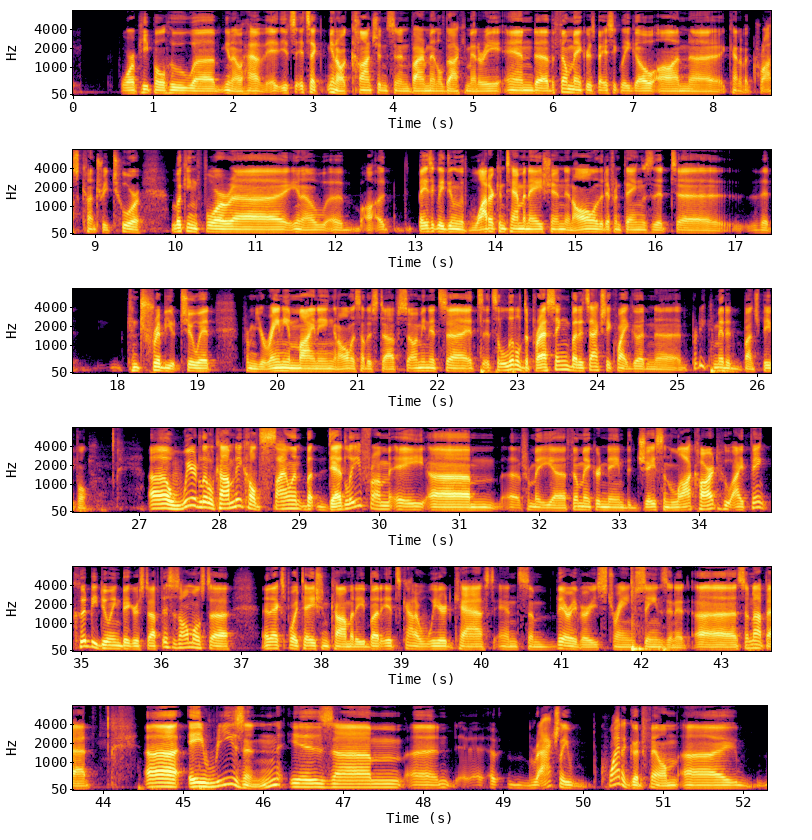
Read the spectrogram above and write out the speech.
for people who uh, you know have it's it's a you know a conscience and environmental documentary, and uh, the filmmakers basically go on uh, kind of a cross country tour looking for uh, you know uh, basically dealing with water contamination and all of the different things that uh, that contribute to it from uranium mining and all this other stuff. So I mean, it's it's it's a little depressing, but it's actually quite good and a pretty committed bunch of people. A weird little comedy called Silent but Deadly from a um, uh, from a uh, filmmaker named Jason Lockhart, who I think could be doing bigger stuff. This is almost a an exploitation comedy, but it's got a weird cast and some very very strange scenes in it. Uh, so not bad. Uh, a reason is um, uh, uh, actually quite a good film. Uh,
